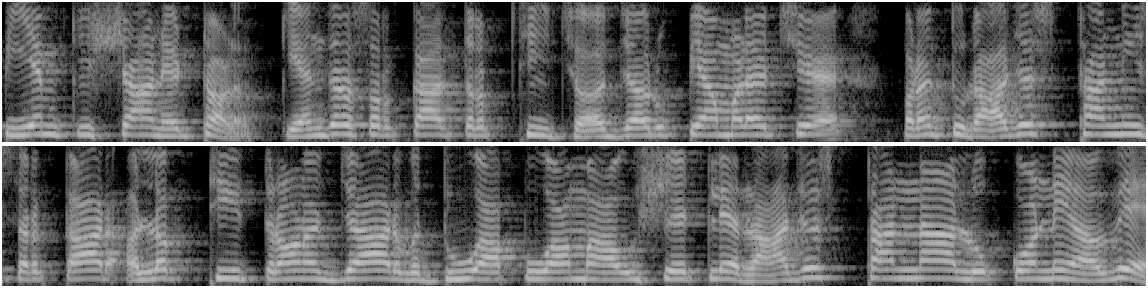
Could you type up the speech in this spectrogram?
પીએમ કિસાન હેઠળ કેન્દ્ર સરકાર તરફથી છ હજાર રૂપિયા મળે છે, પરંતુ રાજસ્થાનની સરકાર અલગથી ત્રણ હજાર વધુ આપવામાં આવશે. એટલે રાજસ્થાનના લોકોને હવે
